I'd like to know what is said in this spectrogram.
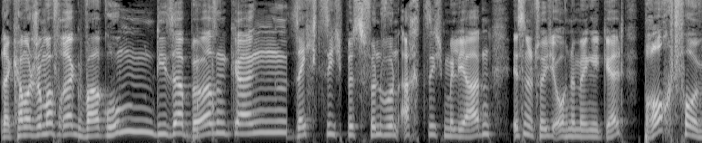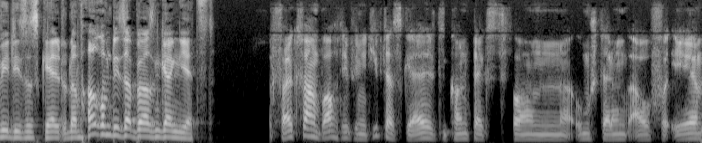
Da kann man schon mal fragen, warum dieser Börsengang 60 bis 85 Milliarden ist natürlich auch eine Menge Geld. Braucht VW dieses Geld oder warum dieser Börsengang jetzt? Volkswagen braucht definitiv das Geld im Kontext von Umstellung auf E,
